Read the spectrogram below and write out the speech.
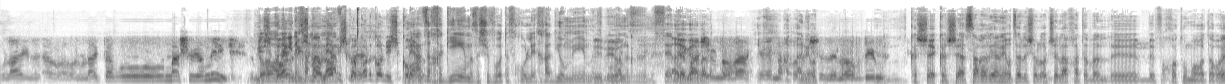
אולי זהו, אבל אולי תעברו משהו יומי. לא, נשקול, אני נשקול, לא נשקול, קודם כל נשקול. מאז החגים, אז השבועות הפכו לחד-יומיים, אז בדיוק. במובן הזה זה בסדר. זה משהו נורא, כן, אני החודש רוצ- הזה לא עובדים. קשה, קשה. השר אריאל, אני רוצה לשאול עוד שאלה אחת, אבל uh, בפחות הומור. אתה רואה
